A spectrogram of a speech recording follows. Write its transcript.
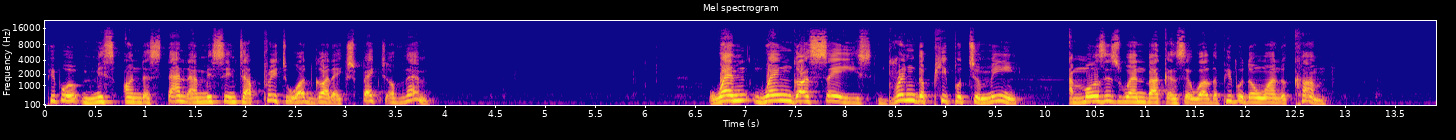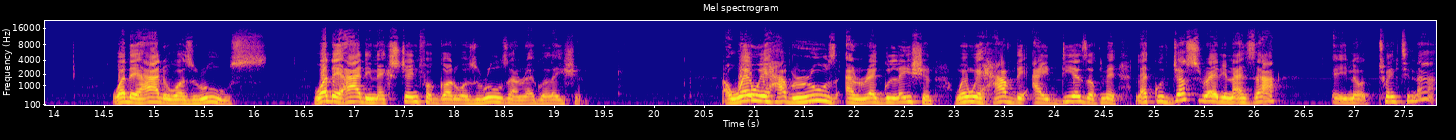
people misunderstand and misinterpret what God expects of them. When, when God says, Bring the people to me, and Moses went back and said, Well, the people don't want to come. What they had was rules. What they had in exchange for God was rules and regulation. And where we have rules and regulation, when we have the ideas of men, like we've just read in Isaiah, you know, 29.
